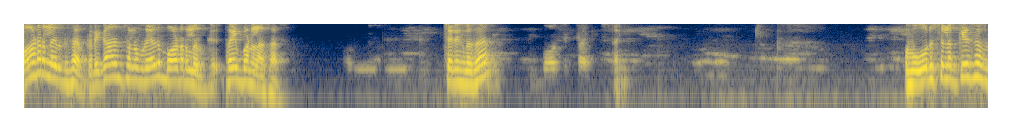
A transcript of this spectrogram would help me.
பார்டரில் இருக்குது சார் கிடைக்காதுன்னு சொல்ல முடியாது பார்டரில் இருக்குது ட்ரை பண்ணலாம் சார் சரிங்களா சார் ஓகே தேங்க்ஸ் நம்ம ஒரு சில கேசஸ்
